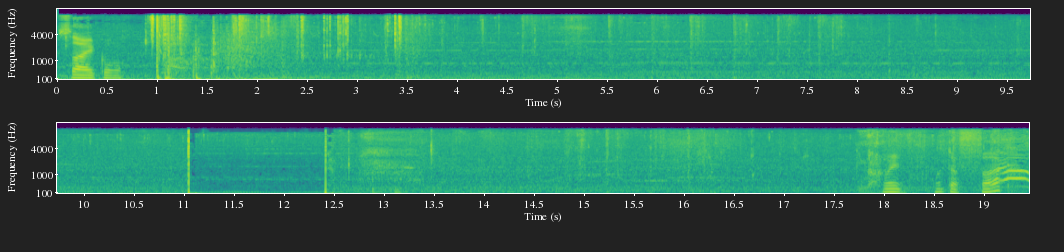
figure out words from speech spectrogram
cycle. Wait, what the fuck?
